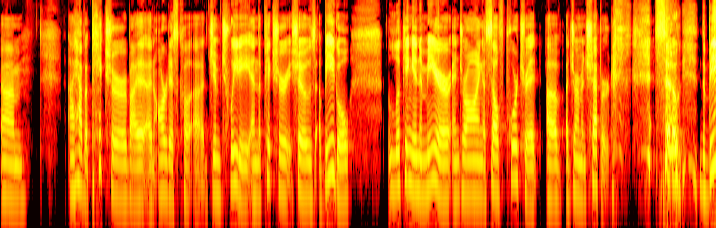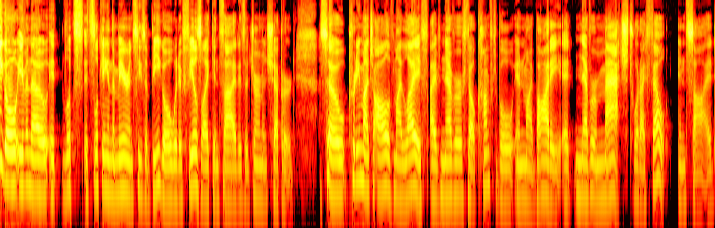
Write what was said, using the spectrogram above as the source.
um, I have a picture by an artist called uh, Jim Tweedy, and the picture shows a beagle looking in a mirror and drawing a self portrait of a German Shepherd. so the beagle, even though it looks, it's looking in the mirror and sees a beagle, what it feels like inside is a German Shepherd. So pretty much all of my life, I've never felt comfortable in my body. It never matched what I felt inside.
